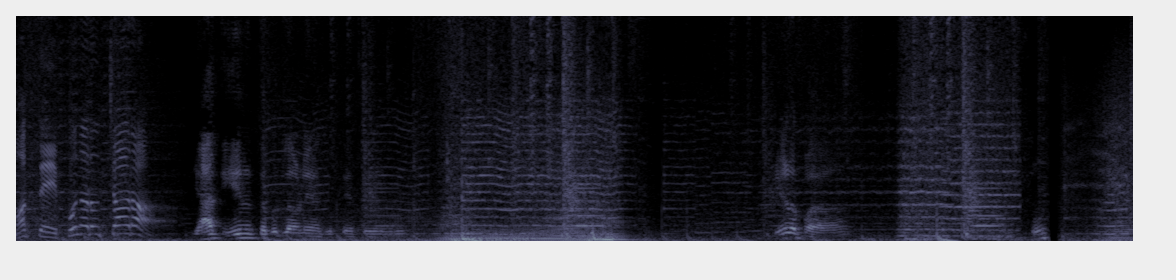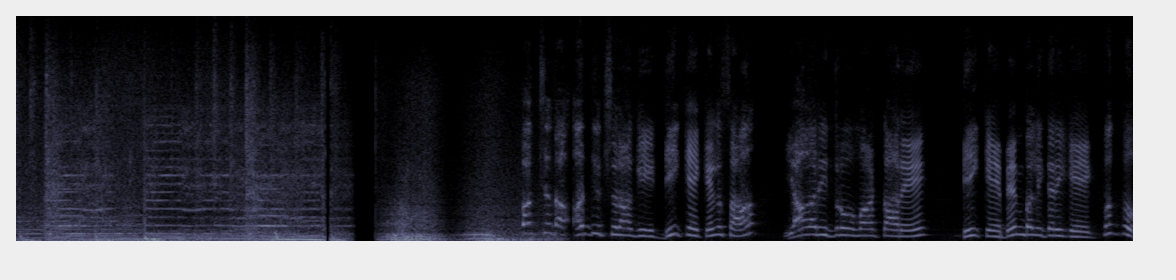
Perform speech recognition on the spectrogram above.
ಮತ್ತೆ ಪುನರುಚ್ಚಾರ. ಯಾಕೆ ಏನಂತ ಬದಲಾವಣೆ ಆಗುತ್ತೆ ಅಂತ ಹೇಳಿದ್ರು? ಹೇಳಪ್ಪ ಪಕ್ಷದ ಅಧ್ಯಕ್ಷರಾಗಿ ಡಿಕೆ ಕೆಲಸ ಯಾರಿದ್ರೂ ಮಾಡ್ತಾರೆ. ಡಿಕೆ ಬೆಂಬಲಿಗರಿಗೆ ಗೊತ್ತು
